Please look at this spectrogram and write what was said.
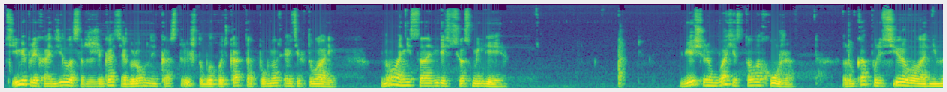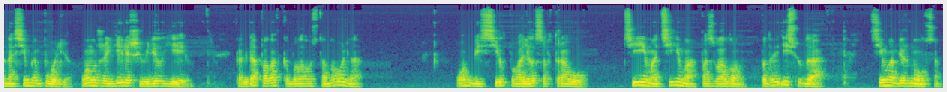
Тиме приходилось разжигать огромные костры, чтобы хоть как-то отпугнуть этих тварей, но они становились все смелее. Вечером Вахе стало хуже. Рука пульсировала невыносимой болью, он уже еле шевелил ею. Когда палатка была установлена, он без сил повалился в траву. «Тима, Тима!» – позвал он. «Подойди сюда!» Тима обернулся.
